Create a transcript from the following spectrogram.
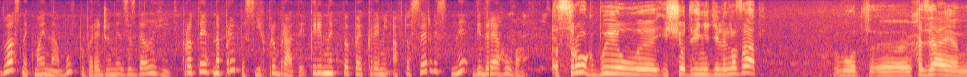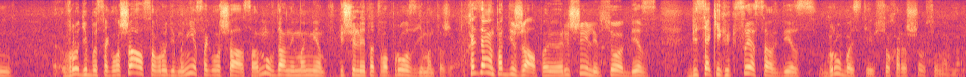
Власник майна був попереджений заздалегідь. Проте на припис їх прибрати керівник ПП Кремінь Автосервіс не відреагував. Срок был э, еще две недели назад. Вот, э, хозяин вроде бы соглашался, вроде бы не соглашался. Ну, в данный момент решили этот вопрос демонтажа. Хозяин поддержал, по- решили все без, без всяких эксцессов, без грубости, все хорошо, все нормально.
